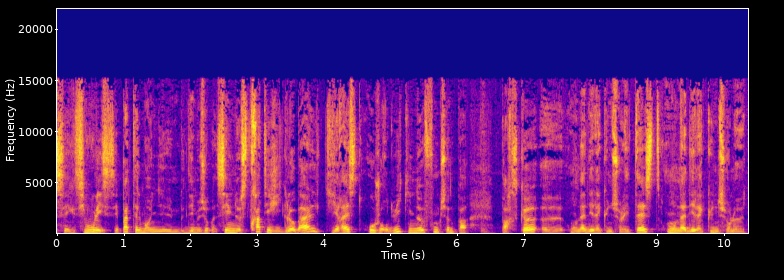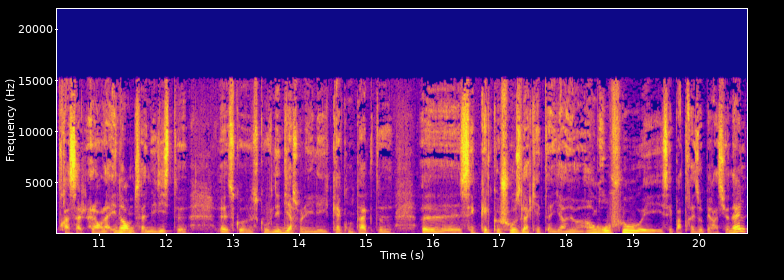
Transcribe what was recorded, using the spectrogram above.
ça que, si vous voulez, c'est pas tellement une, des mesures, c'est une stratégie globale qui reste aujourd'hui qui ne fonctionne pas parce que euh, on a des lacunes sur les tests, on a des lacunes sur le traçage. Alors là, énorme, ça n'existe. Euh, ce, que, ce que vous venez de dire sur les, cas contacts, euh, c'est quelque chose là qui est, il y a un, gros flou et, c'est pas très opérationnel.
